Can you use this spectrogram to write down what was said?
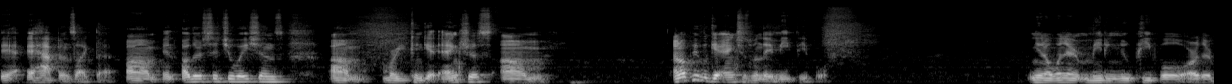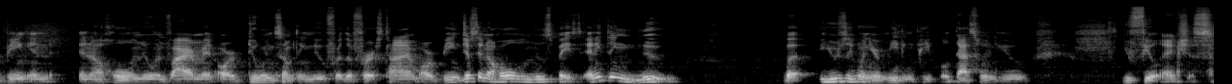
it, it happens like that. Um in other situations um where you can get anxious um i know people get anxious when they meet people. You know when they're meeting new people or they're being in in a whole new environment or doing something new for the first time or being just in a whole new space anything new. But usually when you're meeting people that's when you you feel anxious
